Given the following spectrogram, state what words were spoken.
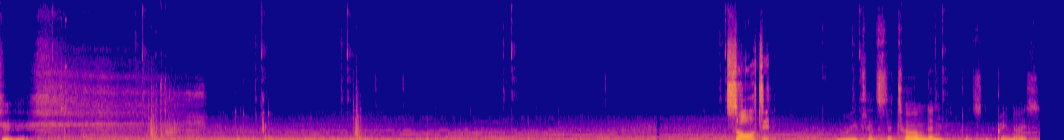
Hmm. Sorted. Well, if that's the tome, then that's pretty nice.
